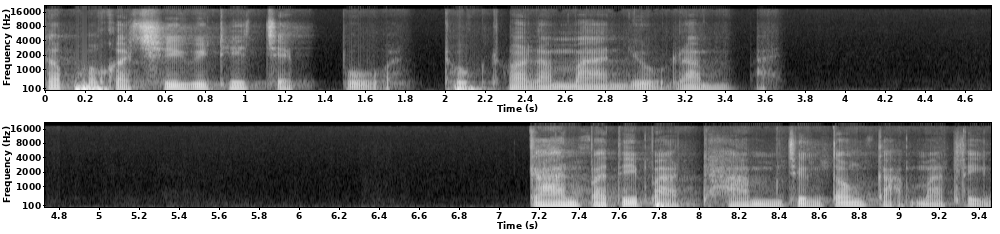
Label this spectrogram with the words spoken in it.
ก็พบกับชีวิตที่เจ็บปวด ทุกทรมานอยู่ร่ำไป การปฏิบัติธรรมจึงต้องกลับมาสิ่ง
